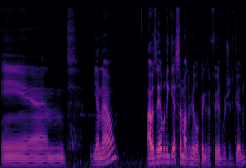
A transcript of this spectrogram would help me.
And, you know, I was able to get some other people to bring some food, which is good.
